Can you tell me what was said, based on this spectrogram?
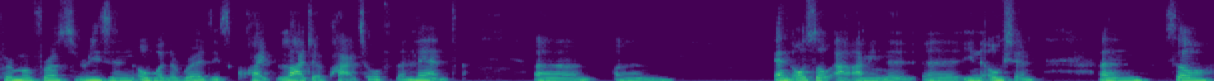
permafrost region over the world is quite larger part of the land. Um, um, and also, uh, I mean, uh, in the ocean. Um, so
